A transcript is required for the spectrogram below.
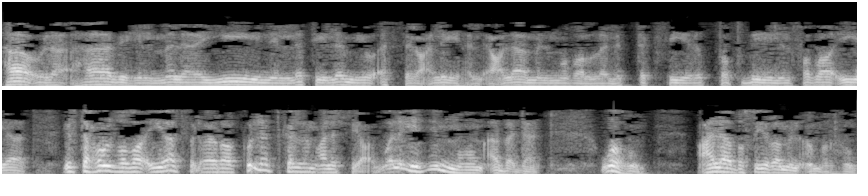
هؤلاء هذه الملايين التي لم يؤثر عليها الإعلام المضلل التكفير التطبيل الفضائيات. يفتحون الفضائيات في العراق كلها تتكلم على الشيعة ولا يهمهم أبدا. وهم على بصيرة من أمرهم.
